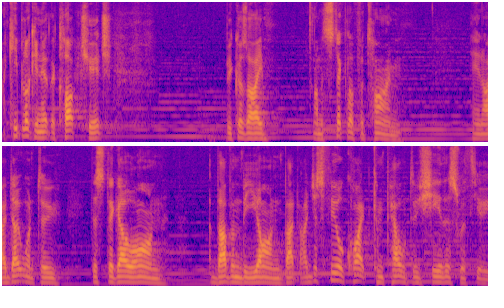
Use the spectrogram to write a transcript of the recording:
I keep looking at the clock, church, because I, I'm a stickler for time. And I don't want to, this to go on above and beyond, but I just feel quite compelled to share this with you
